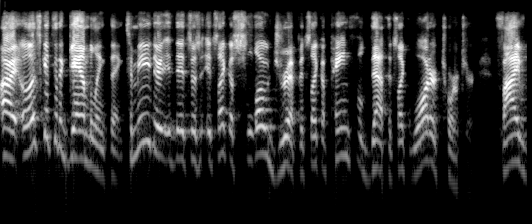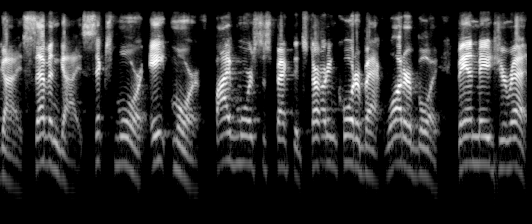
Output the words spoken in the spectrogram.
All right, well, let's get to the gambling thing. To me, there, it's a, it's like a slow drip. It's like a painful death. It's like water torture. Five guys, seven guys, six more, eight more, five more suspected. Starting quarterback, water boy, band majorette,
